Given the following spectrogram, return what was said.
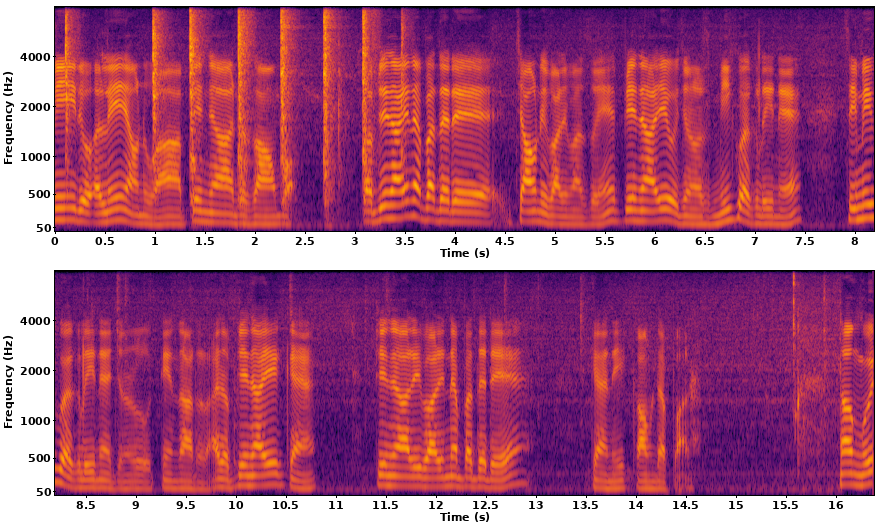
မီတို့အလင်းရောင်တို့ဟာပညာတစ်စောင်းပေါ့။တော့ပညာရေးနဲ့ပတ်သက်တဲ့အကြောင်းတွေပါဒီမှာဆိုရင်ပညာရေးကိုကျွန်တော်မီးကွက်ကလေးနဲ့စီမီကွက်ကလေးနဲ့ကျွန်တော်တို့တင်သားထားတာ။အဲ့တော့ပညာရေးကံပညာတွေပါတွေနဲ့ပတ်သက်တဲ့ကံတွေကောင်းတတ်ပါတယ်။နောက်ငွေ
